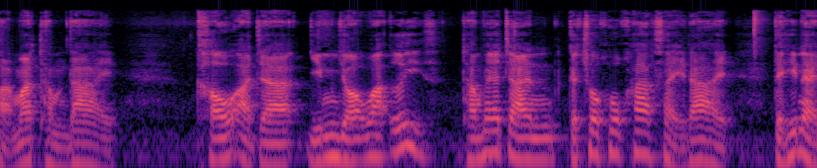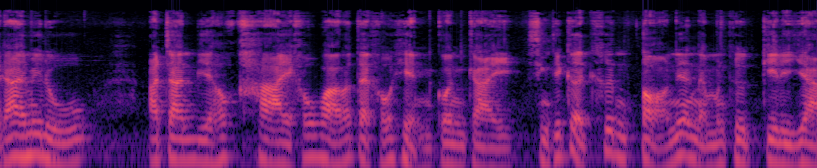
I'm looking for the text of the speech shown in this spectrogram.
สามารถทำได้ เขาอาจจะยิ้มเยาะว่า เอ้ยทำให้อาจารย์กระโชกโคกฮากใส่ได้ แต่ที่ไหนได้ไม่รู้ อาจารย์เบียร์เขาคายเขาวางตั้งแต่เขาเห็นกลไก สิ่งที่เกิดขึ้นต่อเนื่องเนี่ยมันคือกิริยา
